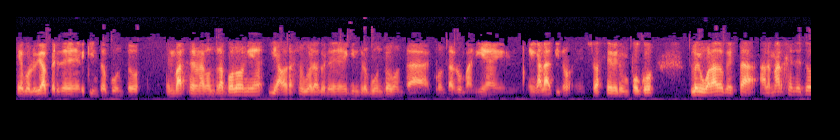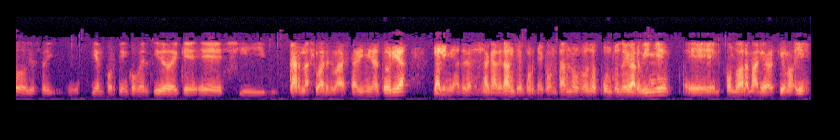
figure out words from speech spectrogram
se volvió a perder en el quinto punto en Barcelona contra Polonia y ahora se vuelve a perder en el quinto punto contra, contra Rumanía en, en Galati, ¿no? Eso hace ver un poco lo igualado que está. Al margen de todo, yo estoy 100% convencido de que eh, si Carla Suárez va a esta eliminatoria, la eliminatoria se saca adelante, porque contando los dos puntos de Garbiñe, eh, el fondo de armario García Mayer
